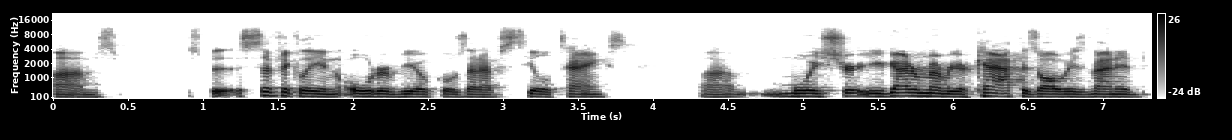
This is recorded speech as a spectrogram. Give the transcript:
Um, s- specifically in older vehicles that have steel tanks, um, moisture. You got to remember your cap is always vented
